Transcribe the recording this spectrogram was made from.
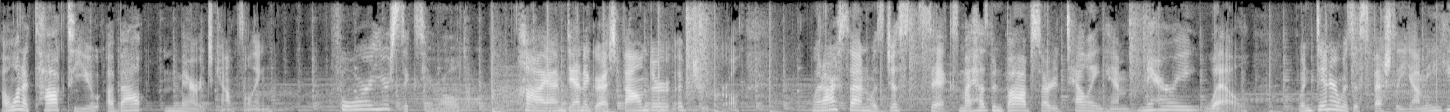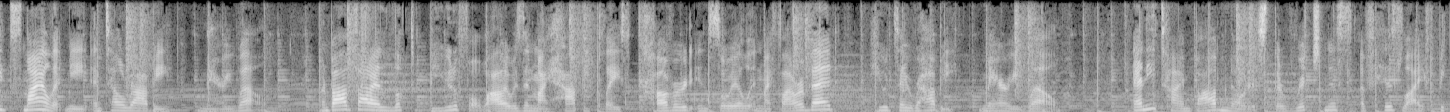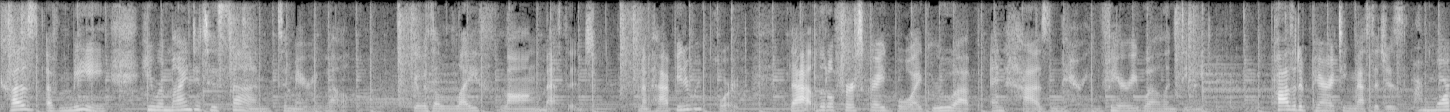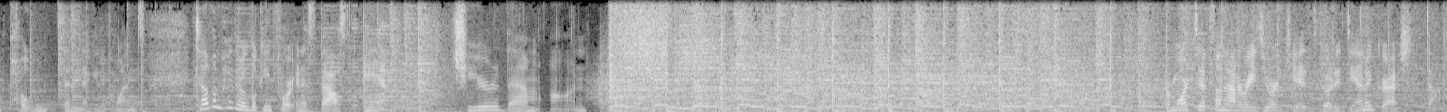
I want to talk to you about marriage counseling for your six year old. Hi, I'm Dannah Gresh, founder of True Girl. When our son was just six, my husband Bob started telling him, Marry well. When dinner was especially yummy, he'd smile at me and tell Robbie, Marry well. When Bob thought I looked beautiful while I was in my happy place covered in soil in my flower bed, he would say, Robbie, marry well. Anytime Bob noticed the richness of his life because of me, he reminded his son to marry well. It was a lifelong message, and I'm happy to report that little first grade boy grew up and has married very well indeed. Positive parenting messages are more potent than negative ones. Tell them who they're looking for in a spouse and cheer them on. More tips on how to raise your kids, go to dannahgresh.com.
